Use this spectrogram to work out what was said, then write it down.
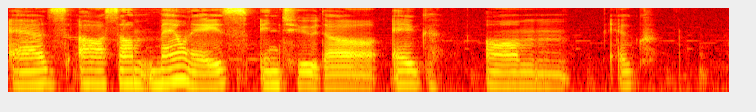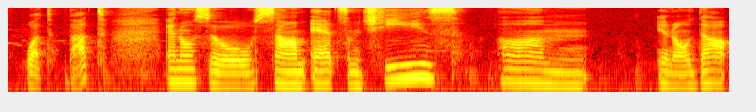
adds uh, some mayonnaise into the egg, um, egg, what bat, and also some add some cheese. Um, you know that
